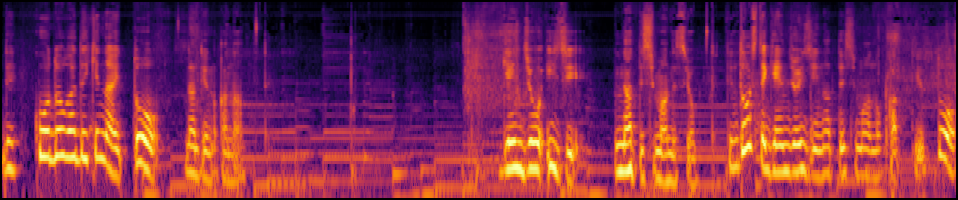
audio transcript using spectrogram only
で行動ができないと何て言うのかな現状維持になってしまうんですよ。でどうして現状維持になってしまうのかっていうと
